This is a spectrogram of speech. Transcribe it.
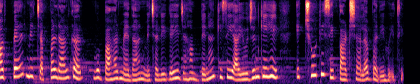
और पैर में चप्पल डालकर वो बाहर मैदान में चली गई, जहाँ बिना किसी आयोजन के ही एक छोटी सी पाठशाला बनी हुई थी।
